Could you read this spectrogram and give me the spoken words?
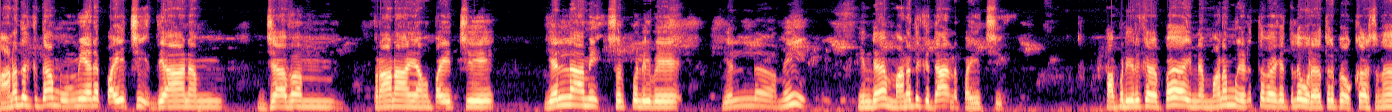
மனதுக்கு தான் உண்மையான பயிற்சி. தியானம் ஜபம் பிராணாயாமம் பயிற்சி எல்லாமே சொற்பொழிவு எல்லாமே இந்த மனதுக்கு தான் அந்த பயிற்சி. அப்படி இருக்கிறப்ப இந்த மனம் எடுத்த வேகத்தில் ஒரு இடத்துல போய் உட்காருச்சுன்னா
